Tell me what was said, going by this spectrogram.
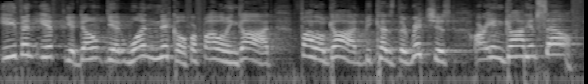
Even if you don't get one nickel for following God, follow God because the riches are in God Himself.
